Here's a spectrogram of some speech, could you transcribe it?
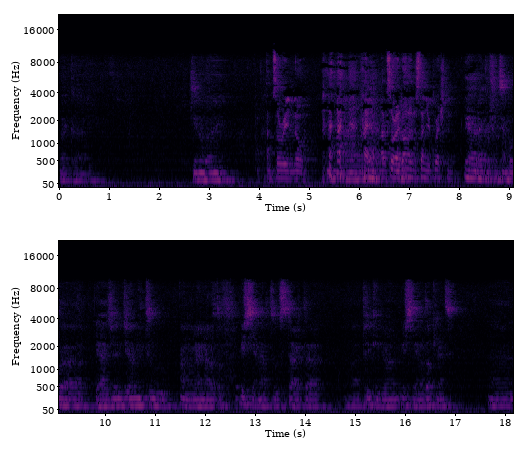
Like, uh, do you know what I mean? I'm sorry, no. Hi. I'm sorry, I don't understand your question. Yeah, like uh, for example, uh, yeah, you, you need to uh, learn a lot of HTML to start uh, uh, tweaking your own HTML documents. Uh,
